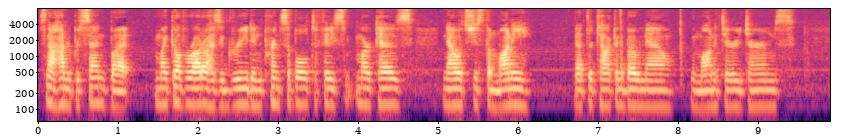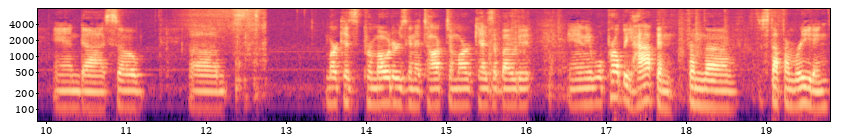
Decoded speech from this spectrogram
it's not hundred percent. But Mike Alvarado has agreed in principle to face Marquez. Now it's just the money that they're talking about now, the monetary terms. And uh, so um, Marquez promoter is going to talk to Marquez about it, and it will probably happen from the stuff I'm reading.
